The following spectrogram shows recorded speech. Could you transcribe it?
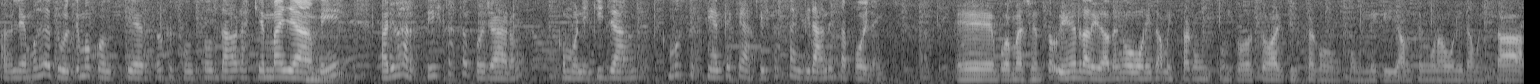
Hablemos de tu último concierto, que fue un soldado aquí en Miami. Varios artistas te apoyaron, como Nicky Jam. ¿Cómo se siente que artistas tan grandes te apoyen? Eh, pues me siento bien, en realidad tengo bonita amistad con, todos estos artistas, con, con, Nicky Jam tengo una bonita amistad,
